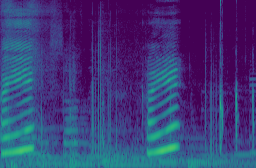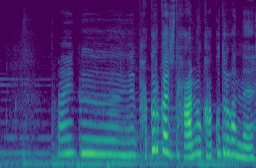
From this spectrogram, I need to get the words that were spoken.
카이. 카이. 아이고, 이 밖으로까지 다 안으로 갖고 들어갔네.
